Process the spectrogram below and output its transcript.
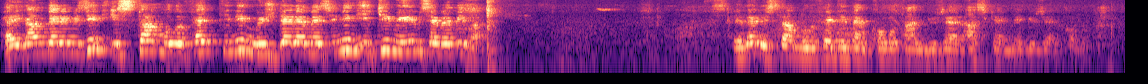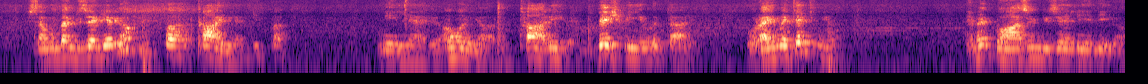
Peygamberimizin İstanbul'u fethini müjdelemesinin iki mühim sebebi var. Neden İstanbul'u fetheden komutan güzel, asker ne güzel komutan? İstanbul'dan güzel yer yok mu? Bak, Kahire, git bak. Nilleri, aman yavrum, tarih, 5000 yıllık tarih. Orayı methetmiyor. Demek boğazın güzelliği değil o.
